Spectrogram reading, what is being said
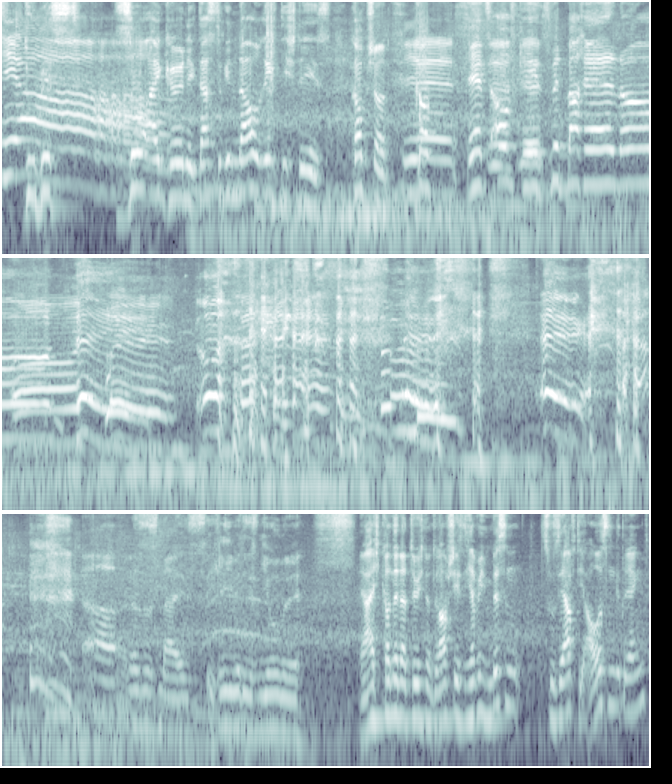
Ja! du bist so ein König, dass du genau richtig stehst. Komm schon, komm, Yes, jetzt yes, auf geht's, yes. mitmachen und Und hey. Oh. das ist nice. Ich liebe diesen Jubel. Ja, ich konnte natürlich nur drauf schießen. Ich habe mich ein bisschen zu sehr auf die Außen gedrängt.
